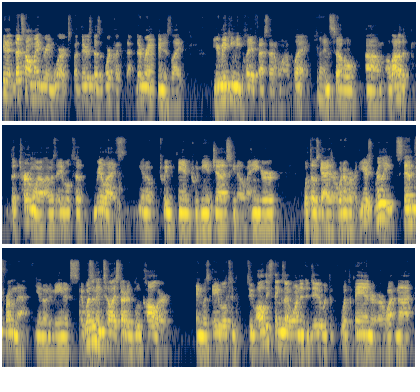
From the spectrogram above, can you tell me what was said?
You know, that's how my brain works. But theirs doesn't work like that. Their brain is like, you're making me play a fest I don't want to play. Right. And so um, a lot of the, the turmoil I was able to realize, you know, between the band, between me and Jess, you know, my anger with those guys or whatever over the years really stemmed from that. You know what I mean? It's it wasn't until I started Blue Collar and was able to do all these things I wanted to do with the with the band or, or whatnot,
